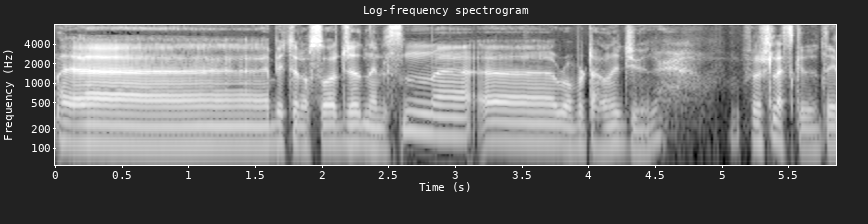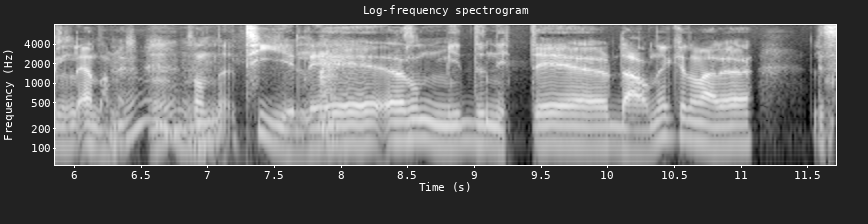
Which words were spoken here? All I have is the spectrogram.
eh, jeg bytter også Judd Nelson med uh, Robert Downey jr. For å sleske det til enda mer. Mm. Sånn tidlig eh, Sånn mid 90 Downey kunne være litt,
